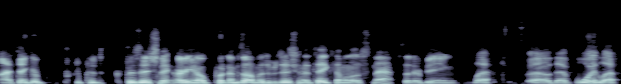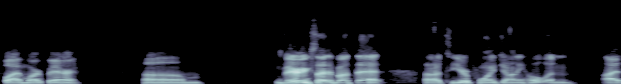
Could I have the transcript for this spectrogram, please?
I think, a positioning or you know putting himself in a position to take some of those snaps that are being left, uh, that void left by Mark Barron. Um, very excited about that. Uh, to your point, Johnny Holton, I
